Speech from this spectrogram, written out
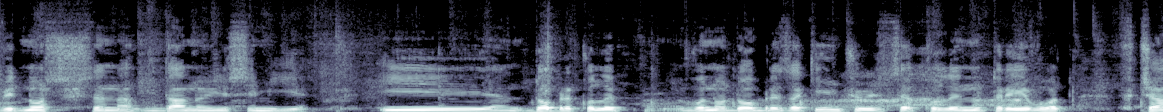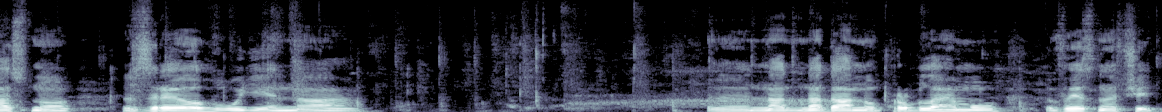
відносинах даної сім'ї. І добре, коли воно добре закінчується, коли нутрієвод вчасно зреагує на, на, на дану проблему, визначить,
